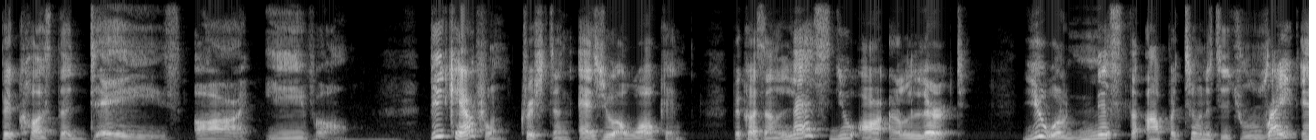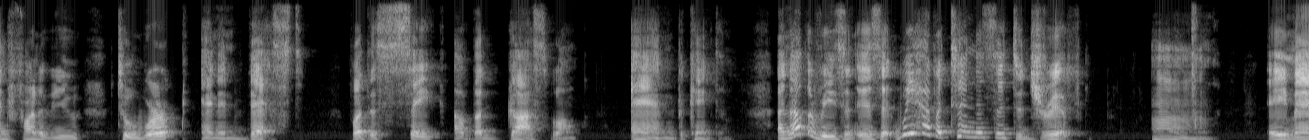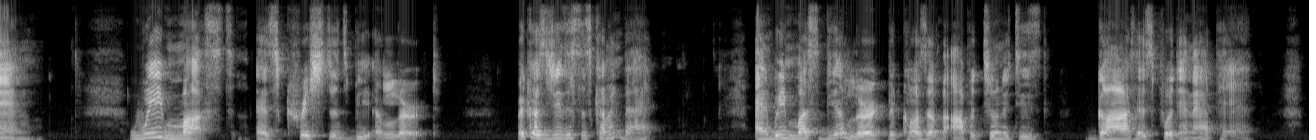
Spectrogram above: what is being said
because the days are evil. Be careful, Christian, as you are walking, because unless you are alert, you will miss the opportunities right in front of you to work and invest for the sake of the gospel and the kingdom. Another reason is that we have a tendency to drift. Mm, amen. We must, as Christians, be alert because Jesus is coming back. And we must be alert because of the opportunities God has put in our path.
